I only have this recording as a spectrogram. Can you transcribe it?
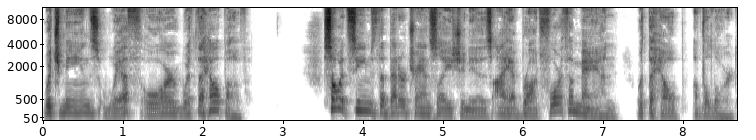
which means with or with the help of. So it seems the better translation is, I have brought forth a man with the help of the Lord.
